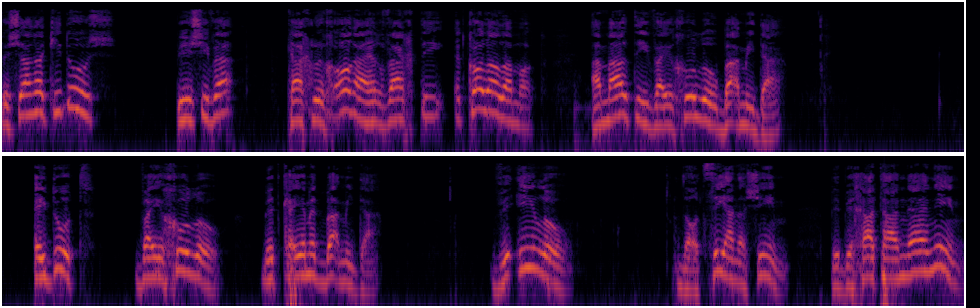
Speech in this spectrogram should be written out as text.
ושאר הקידוש בישיבה. כך לכאורה הרווחתי את כל העולמות. אמרתי ויחולו בעמידה, עדות ויחולו מתקיימת בעמידה, ואילו להוציא אנשים בברכת הנענין,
